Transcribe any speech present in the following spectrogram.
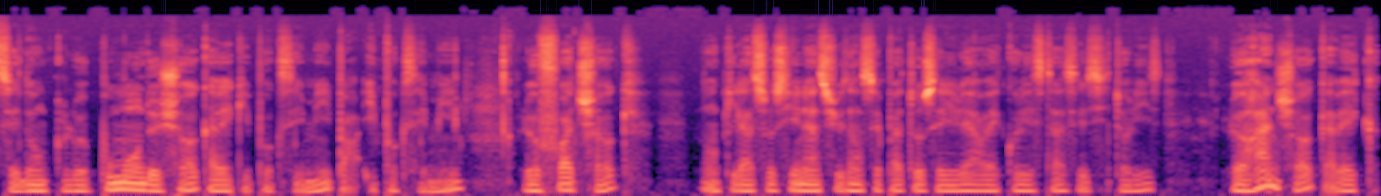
c'est donc le poumon de choc avec hypoxémie, par hypoxémie, le foie de choc, donc il associe une insuffisance hépatocellulaire avec cholestase et cytolyse, le rein de choc avec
